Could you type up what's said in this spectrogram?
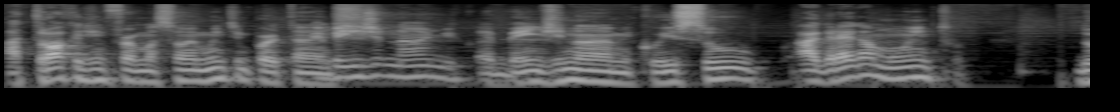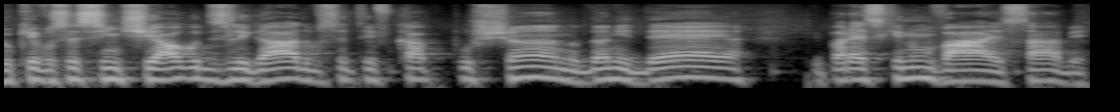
a troca de informação é muito importante. É bem dinâmico. É bem dinâmico. Isso agrega muito do que você sentir algo desligado, você ter que ficar puxando, dando ideia e parece que não vai, sabe?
